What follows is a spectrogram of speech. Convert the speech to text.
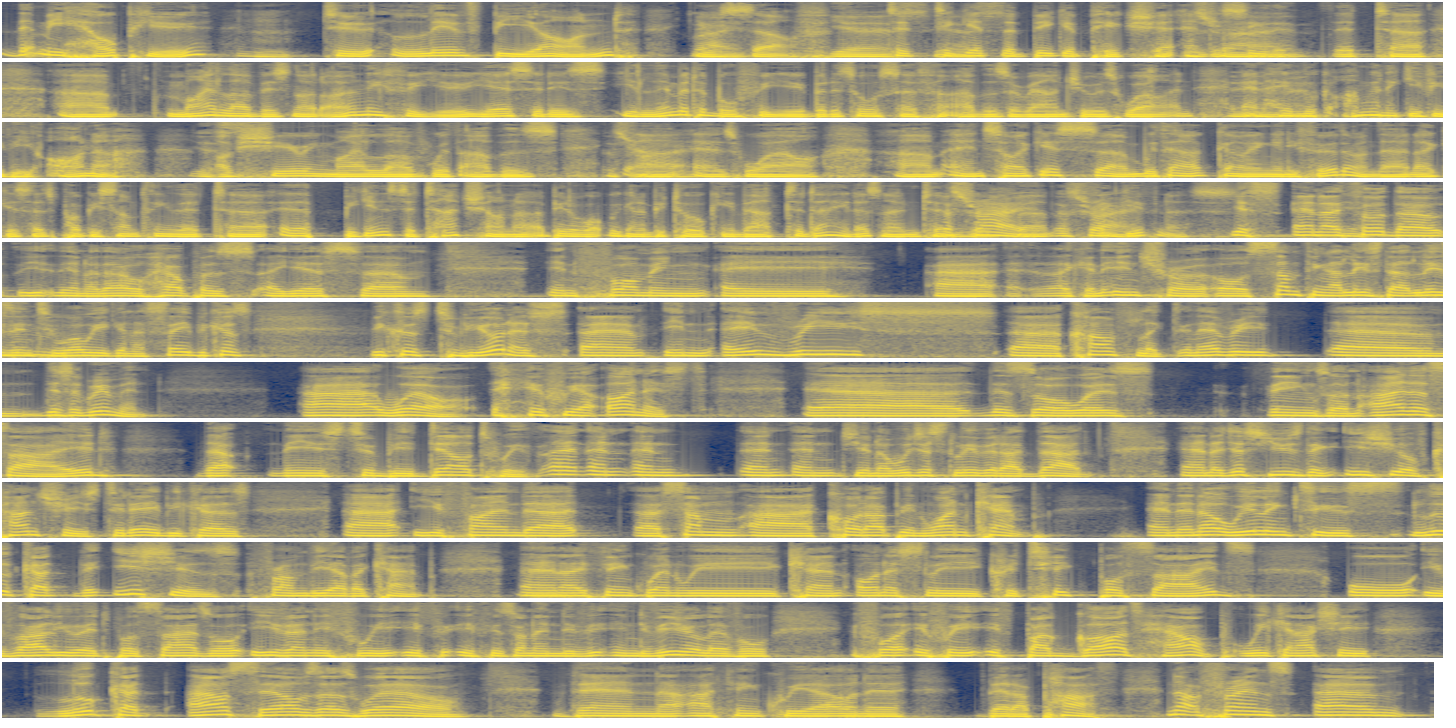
let me help you mm. To live beyond right. yourself, yes, to, to yes. get the bigger picture and That's to right. see that, that uh, uh, my love is not only for you. Yes, it is illimitable for you, but it's also for others around you as well. And, and hey, look, I'm going to give you the honor yes. of sharing my love with others uh, right. as well. Um, and so I guess um, without going any further on that, I guess that's probably something that uh, begins to touch on a, a, bit of what we're going to be talking about today, doesn't it? In terms that's right. of uh, that's forgiveness. Yes, and I yeah. thought that you know that will help us, I guess, um, in forming a uh, like an intro or something at least that leads mm. into what we're going to say because because to be honest, um, in every uh, conflict, in every um, disagreement, uh, well, if we are honest, uh, there's always things on either side that needs to be dealt with, and and and. And, and, you know, we'll just leave it at that. And I just use the issue of countries today because, uh, you find that, uh, some are caught up in one camp and they're not willing to look at the issues from the other camp. And I think when we can honestly critique both sides or evaluate both sides, or even if we, if, if it's on an individual level, if, if we, if by God's help, we can actually look at ourselves as well, then uh, I think we are on a better path. Now, friends, um,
